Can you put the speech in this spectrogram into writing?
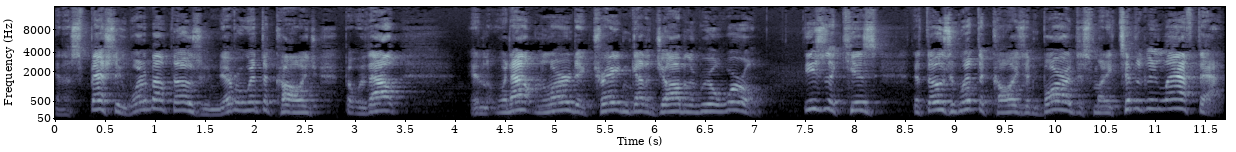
and especially what about those who never went to college but without and went out and learned a trade and got a job in the real world? These are the kids that those who went to college and borrowed this money typically laughed at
